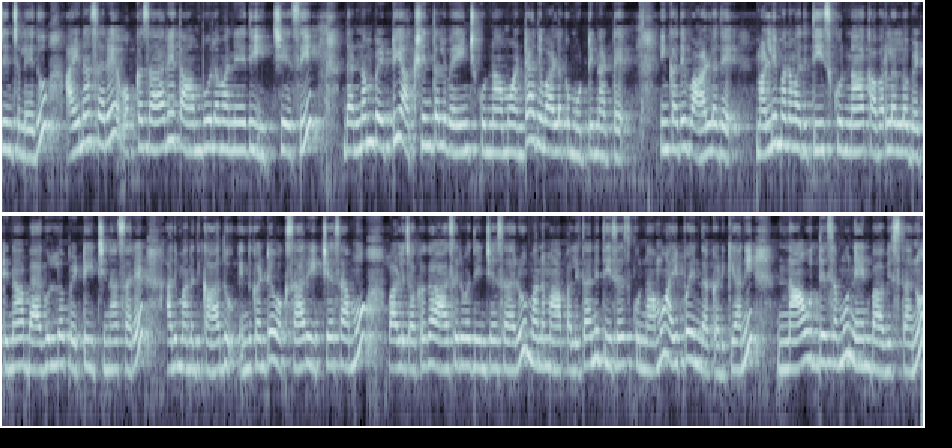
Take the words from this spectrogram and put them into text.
ఆలోచించలేదు. అయినా సరే ఒక్కసారి తాంబూలం అనేది ఇచ్చేసి దండం పెట్టి అక్షింతలు వేయించుకున్నాము అంటే అది వాళ్ళకు ముట్టినట్టే. ఇంక అది వాళ్ళదే మళ్ళీ మనం అది తీసుకున్నా కవర్లలో పెట్టినా బ్యాగుల్లో పెట్టి ఇచ్చినా సరే అది మనది కాదు. ఎందుకంటే ఒకసారి ఇచ్చేసాము వాళ్ళు చక్కగా ఆశీర్వదించేశారు మనం ఆ ఫలితాన్ని తీసేసుకున్నాము అయిపోయింది అక్కడికి అని నా ఉద్దేశము నేను భావిస్తాను.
